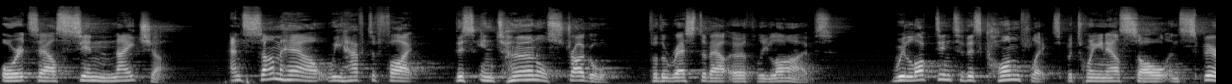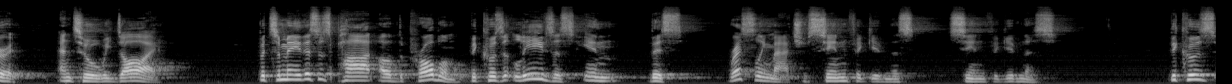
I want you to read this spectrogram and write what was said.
or it's our sin nature. And somehow we have to fight this internal struggle for the rest of our earthly lives. We're locked into this conflict between our soul and spirit until we die. But to me, this is part of the problem because it leaves us in this wrestling match of sin, forgiveness, sin, forgiveness. Because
